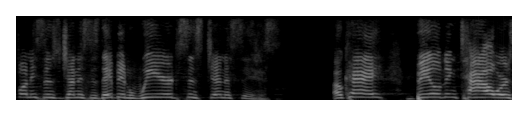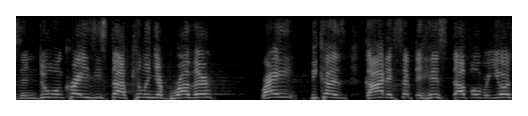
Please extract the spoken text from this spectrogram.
funny since Genesis. They've been weird since Genesis. Okay? Building towers and doing crazy stuff, killing your brother right? Because God accepted his stuff over yours.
